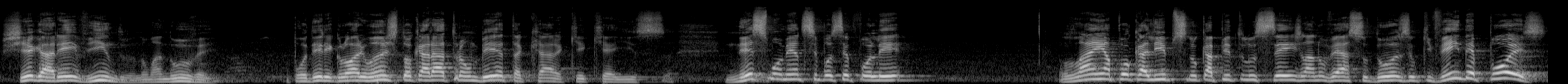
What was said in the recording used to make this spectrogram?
chegarei vindo numa nuvem. Poder e glória, o anjo tocará a trombeta. Cara, o que, que é isso? Nesse momento, se você for ler, lá em Apocalipse, no capítulo 6, lá no verso 12, o que vem depois,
